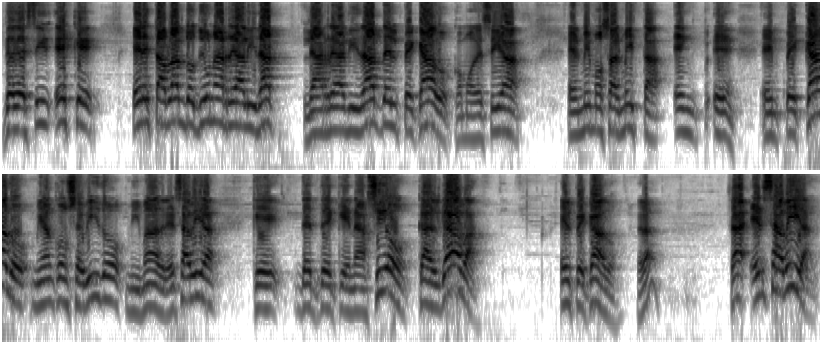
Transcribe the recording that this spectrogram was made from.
de decir, es que él está hablando de una realidad, la realidad del pecado, como decía el mismo salmista, en, eh, en pecado me han concebido mi madre. Él sabía que desde que nació cargaba el pecado, ¿verdad? O sea, él sabía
